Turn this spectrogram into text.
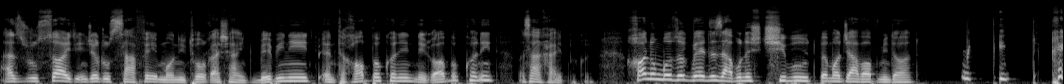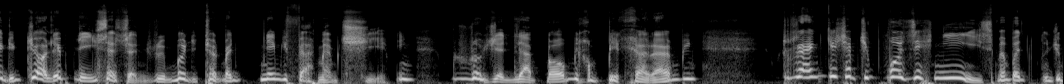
از رو سایت اینجا رو صفحه مانیتور قشنگ ببینید انتخاب بکنید نگاه بکنید مثلا خرید بکنید. خانم بزرگ ورد زبونش چی بود؟ به ما جواب می‌داد. خیلی جالب نیست اصلا. مانیتور من نمی‌فهمم چیه. این روژ لبا می‌خوام بخرم. این رنگش هم واضح نیست. من باید اونجا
